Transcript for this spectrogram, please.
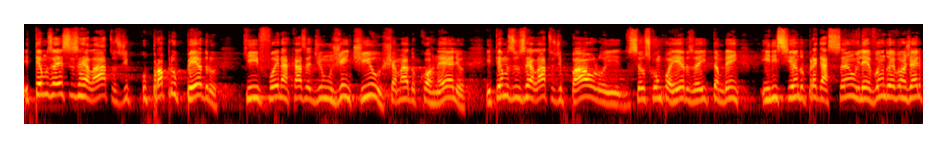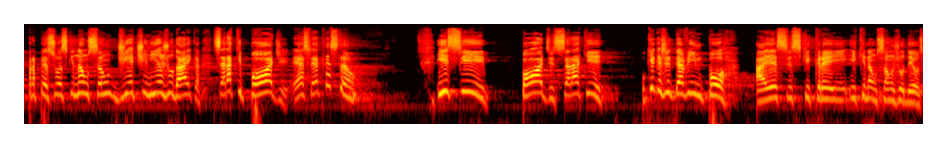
E temos aí esses relatos de o próprio Pedro, que foi na casa de um gentio chamado Cornélio, e temos os relatos de Paulo e de seus companheiros aí também iniciando pregação e levando o evangelho para pessoas que não são de etnia judaica. Será que pode? Essa é a questão. E se pode, será que. O que a gente deve impor a esses que creem e que não são judeus?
